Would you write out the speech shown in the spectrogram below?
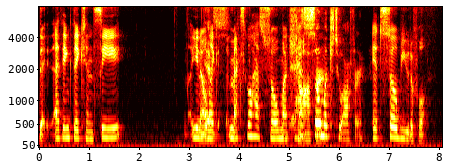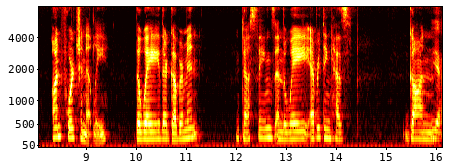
they, I think they can see. You know, Yes. like Mexico has so much it to has offer. so much to offer It's so beautiful. Unfortunately, the way their government does things and the way everything has gone yeah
